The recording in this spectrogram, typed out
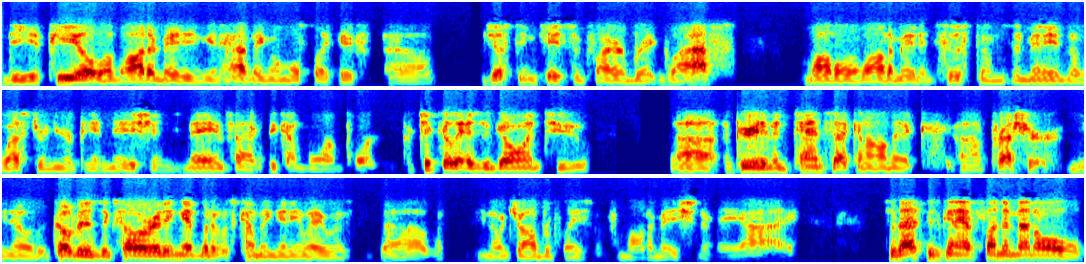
the appeal of automating and having almost like a uh, just in case of fire break glass model of automated systems in many of the Western European nations may in fact become more important, particularly as we go into uh, a period of intense economic uh, pressure. You know, COVID is accelerating it, but it was coming anyway with, uh, with you know, job replacement from automation and AI. So that is going to have fundamental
